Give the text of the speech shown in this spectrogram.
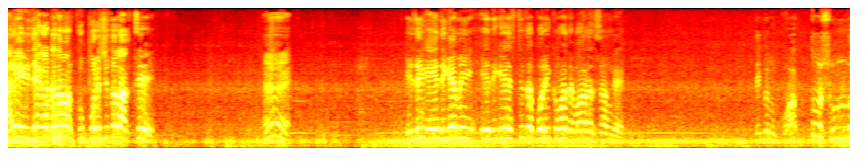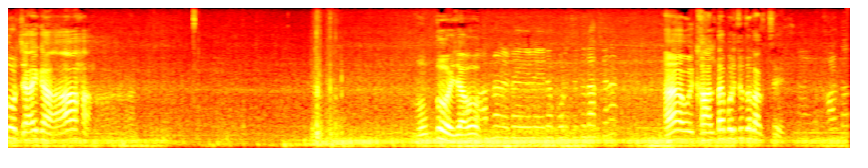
আরে এই জায়গাটা আমার খুব পরিচিত লাগছে। হ্যাঁ। এদিকে এদিকে আমি এদিকে এসেছি তো পরিক্রমাতে মহারাজের সঙ্গে। দেখুন কত সুন্দর জায়গা আহা। মুগ্ধ হয়ে যাব। আপনার এটা এটা- এটা পরিচিত লাগছে না? হ্যাঁ ওই খালটা পরিচিত লাগছে। খালটা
